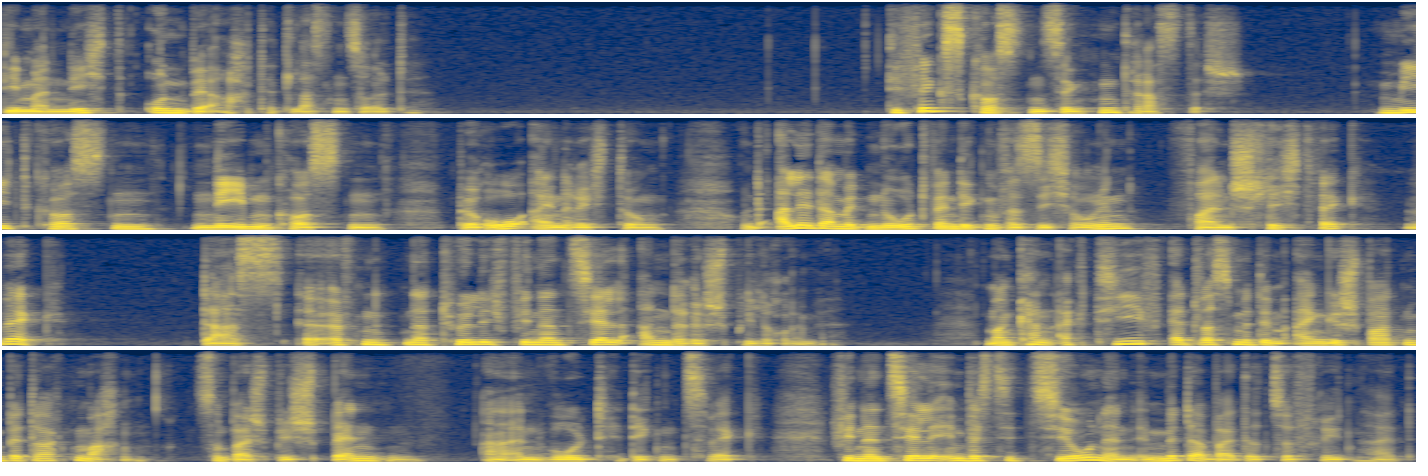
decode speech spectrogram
die man nicht unbeachtet lassen sollte. Die Fixkosten sinken drastisch. Mietkosten, Nebenkosten, Büroeinrichtung und alle damit notwendigen Versicherungen fallen schlichtweg weg. Das eröffnet natürlich finanziell andere Spielräume. Man kann aktiv etwas mit dem eingesparten Betrag machen, zum Beispiel Spenden an einen wohltätigen Zweck, finanzielle Investitionen in Mitarbeiterzufriedenheit,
